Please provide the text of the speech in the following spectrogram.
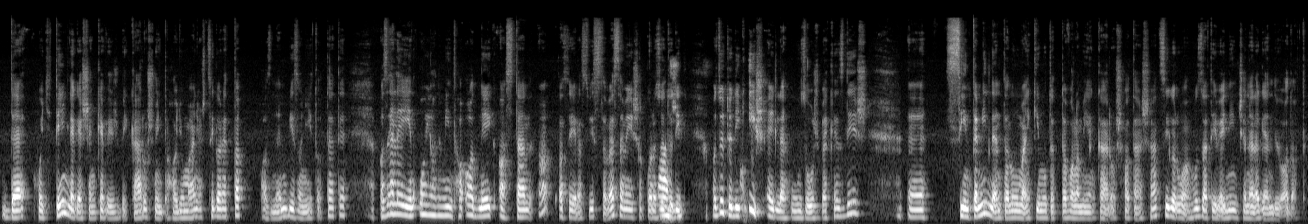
de hogy ténylegesen kevésbé káros, mint a hagyományos cigaretta, az nem bizonyított. Tehát az elején olyan, mintha adnék, aztán ah, azért azt visszaveszem, és akkor az ötödik, az ötödik is egy lehúzós bekezdés. Szinte minden tanulmány kimutatta valamilyen káros hatását, szigorúan hozzátéve, hogy nincsen elegendő adat.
